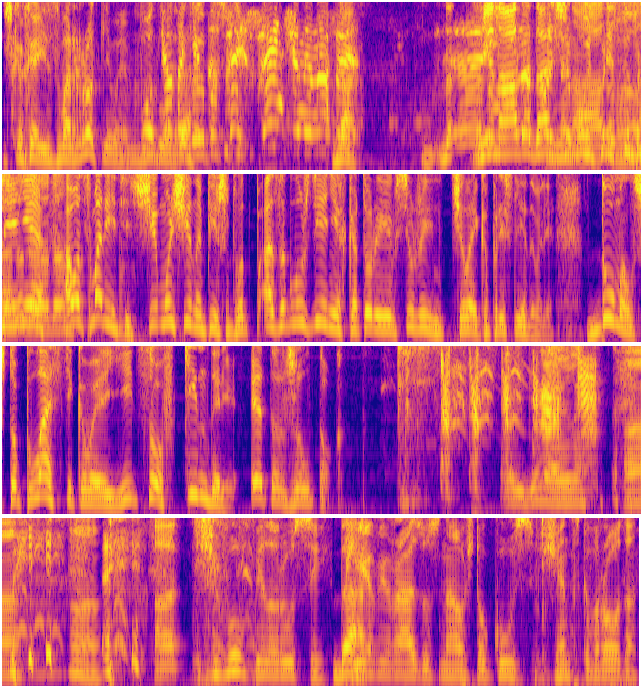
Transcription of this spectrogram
Ж какая изворотливая, подлая. да? Это, по сути, Жен- Женщины наши... Да. Да, Э, не надо, не дальше надо, будет не преступление. надо, да, да. А вот смотрите, мужчина пишет, вот о заблуждениях, которые всю жизнь человека преследовали. Думал, что пластиковое яйцо в киндере — это желток. оригинально. А, а, а, живу в Беларуси. Да. Первый раз узнал, что гус женского рода.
